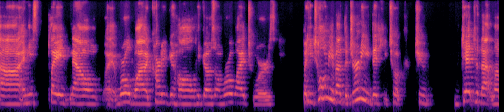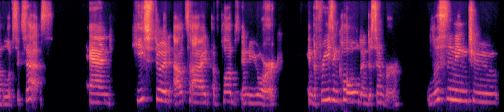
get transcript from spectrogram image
uh, and he's played now uh, worldwide carnegie hall he goes on worldwide tours. But he told me about the journey that he took to get to that level of success. And he stood outside of clubs in New York in the freezing cold in December, listening to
